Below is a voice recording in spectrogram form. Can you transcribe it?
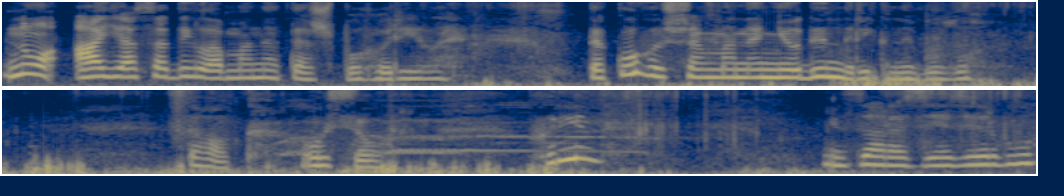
Ну, а я садила, в мене теж погоріли. Такого ще в мене ні один рік не було. Так, ось хрін. І зараз я зірву.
